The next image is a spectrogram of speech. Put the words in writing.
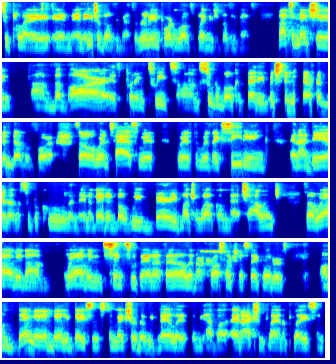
to play in in each of those events. A really important role to play in each of those events. Not to mention um, the bar is putting tweets on Super Bowl confetti, which had never been done before. So we're tasked with with with exceeding an idea that was super cool and innovative, but we very much welcome that challenge. So we're having um, we're having syncs with the NFL and our cross-functional stakeholders on damn near a daily basis to make sure that we nail it, that we have a, an action plan in place and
